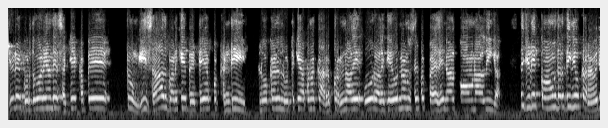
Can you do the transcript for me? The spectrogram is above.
ਜਿਹੜੇ ਗੁਰਦੁਆਰਿਆਂ ਦੇ ਸੱਜੇ ਖੱਬੇ ਢੋਂਗੀ ਸਾਧ ਬਣ ਕੇ ਬੈਠੇ ਆ, ਪਖੰਡੀ ਲੋਕਾਂ ਨੇ ਲੁੱਟ ਕੇ ਆਪਣਾ ਘਰ ਭਰਨ ਵਾਲੇ, ਉਹ ਰਲ ਗਏ। ਉਹਨਾਂ ਨੂੰ ਸਿਰਫ ਪੈਸੇ ਨਾਲ, ਕੌਮ ਨਾਲ ਨਹੀਂਗਾ। ਤੇ ਜਿਹੜੇ ਕੌਮ ਦਰਦੀ ਨੇ ਉਹ ਘਰਾਂ ਵਿੱਚ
